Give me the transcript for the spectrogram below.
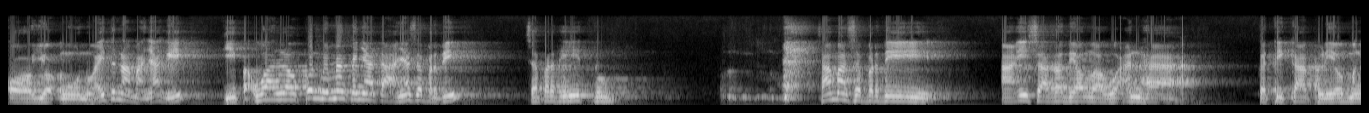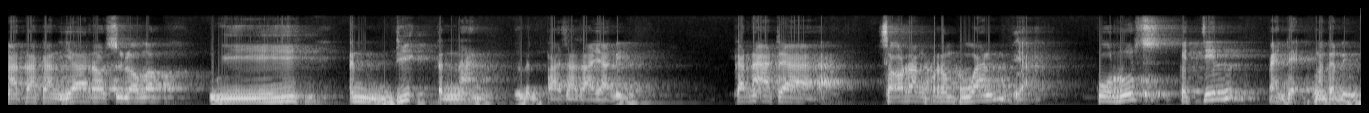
koyok ngono itu namanya ghibah walaupun memang kenyataannya seperti seperti itu sama seperti Aisyah radhiyallahu anha ketika beliau mengatakan ya Rasulullah wih endik tenan bahasa saya nih karena ada seorang perempuan ya kurus, kecil, pendek ngoten niku.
